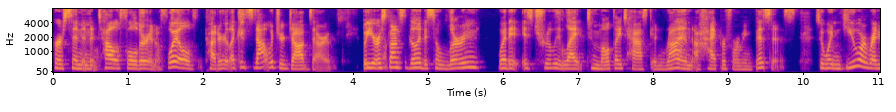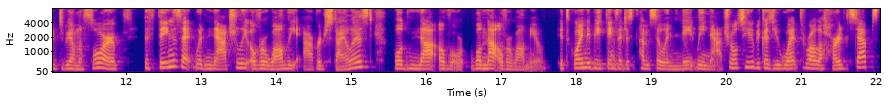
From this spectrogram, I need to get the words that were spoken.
person and a towel folder and a foil cutter. Like it's not what your jobs are. But your responsibility is to learn what it is truly like to multitask and run a high performing business. So when you are ready to be on the floor, the things that would naturally overwhelm the average stylist will not over will not overwhelm you. It's going to be things that just come so innately natural to you because you went through all the hard steps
